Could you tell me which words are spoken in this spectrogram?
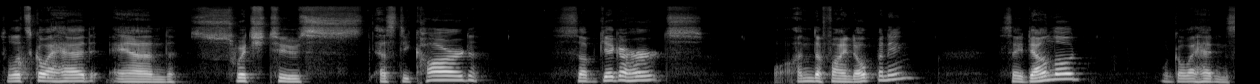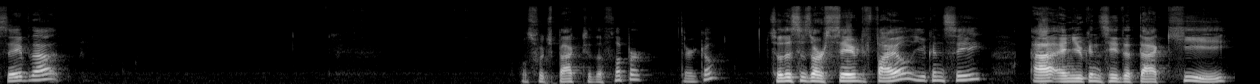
So let's go ahead and switch to SD card, sub gigahertz, undefined opening. Say download. We'll go ahead and save that. We'll switch back to the flipper. There you go. So this is our saved file, you can see. Uh, and you can see that that key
